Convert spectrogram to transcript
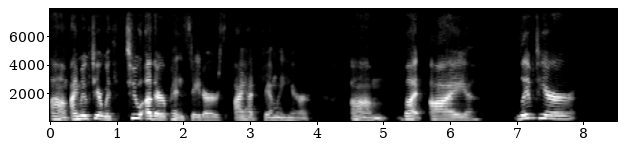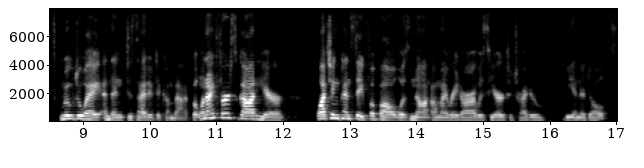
Um, I moved here with two other Penn Staters. I had family here. Um, but I lived here, moved away, and then decided to come back. But when I first got here, watching Penn State football was not on my radar. I was here to try to be an adult.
